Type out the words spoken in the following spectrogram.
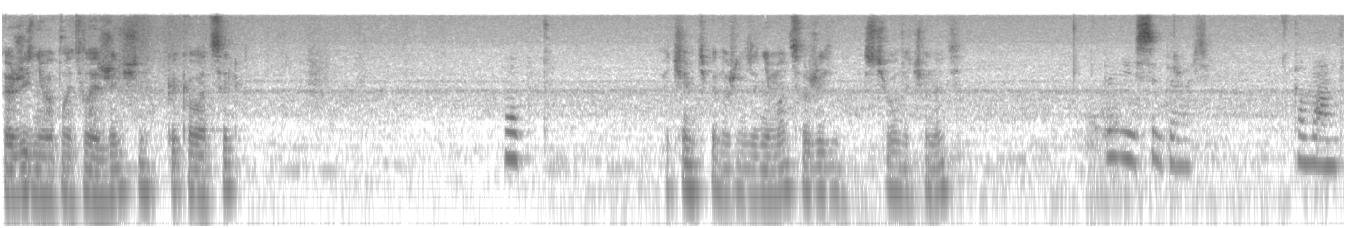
э, жизни воплотилась женщина? Какова цель? Опыт. Чем тебе нужно заниматься в жизни? С чего начинать? Людей собирать. Команду.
